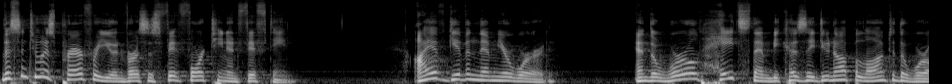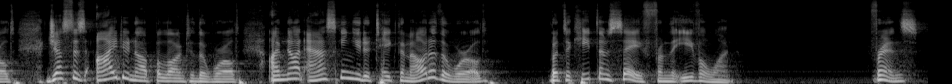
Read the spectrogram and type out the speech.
Listen to His prayer for you in verses 14 and 15. I have given them your word, and the world hates them because they do not belong to the world, just as I do not belong to the world. I'm not asking you to take them out of the world, but to keep them safe from the evil one. Friends,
